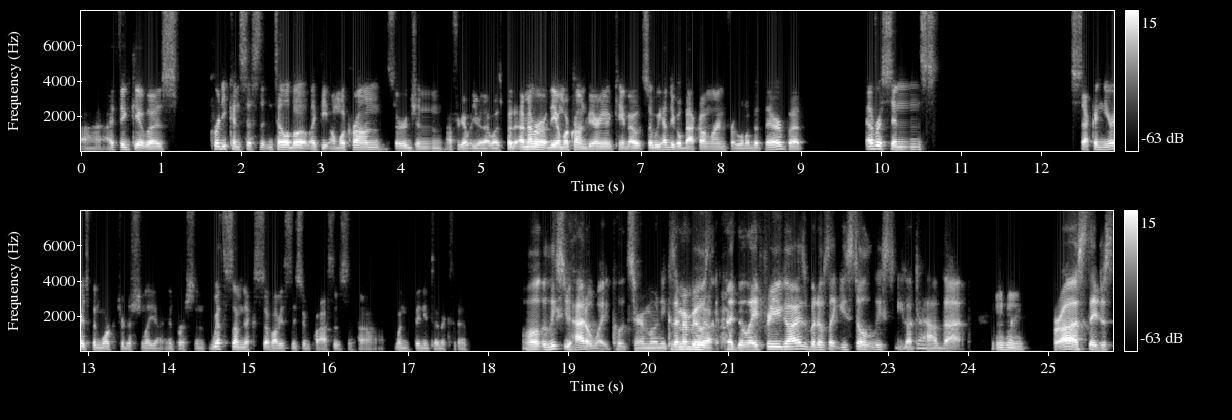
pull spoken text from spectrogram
Uh, I think it was pretty consistent until about like the Omicron surge, and I forget what year that was, but I remember the Omicron variant came out, so we had to go back online for a little bit there. But ever since second year, it's been more traditionally uh, in person with some mix of obviously some classes uh, when they need to mix it in. well, at least you had a white coat ceremony because I remember it was Yeah. like, kind of delayed for you guys, but it was like you still at least you got to have that. Mhm. For us, they just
